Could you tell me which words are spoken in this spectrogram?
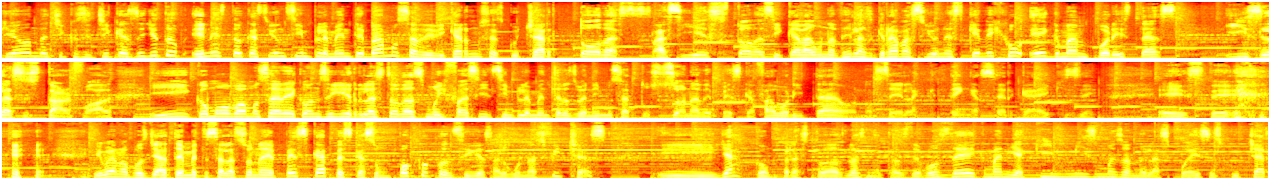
¿Qué onda chicos y chicas de YouTube? En esta ocasión simplemente vamos a dedicarnos a escuchar todas, así es, todas y cada una de las grabaciones que dejó Eggman por estas Islas Starfall. ¿Y cómo vamos a conseguirlas todas? Muy fácil, simplemente nos venimos a tu zona de pesca favorita o no sé, la que tengas cerca XD. Este y bueno, pues ya te metes a la zona de pesca, pescas un poco, consigues algunas fichas y ya compras todas las notas de voz de Eggman y aquí mismo es donde las puedes escuchar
